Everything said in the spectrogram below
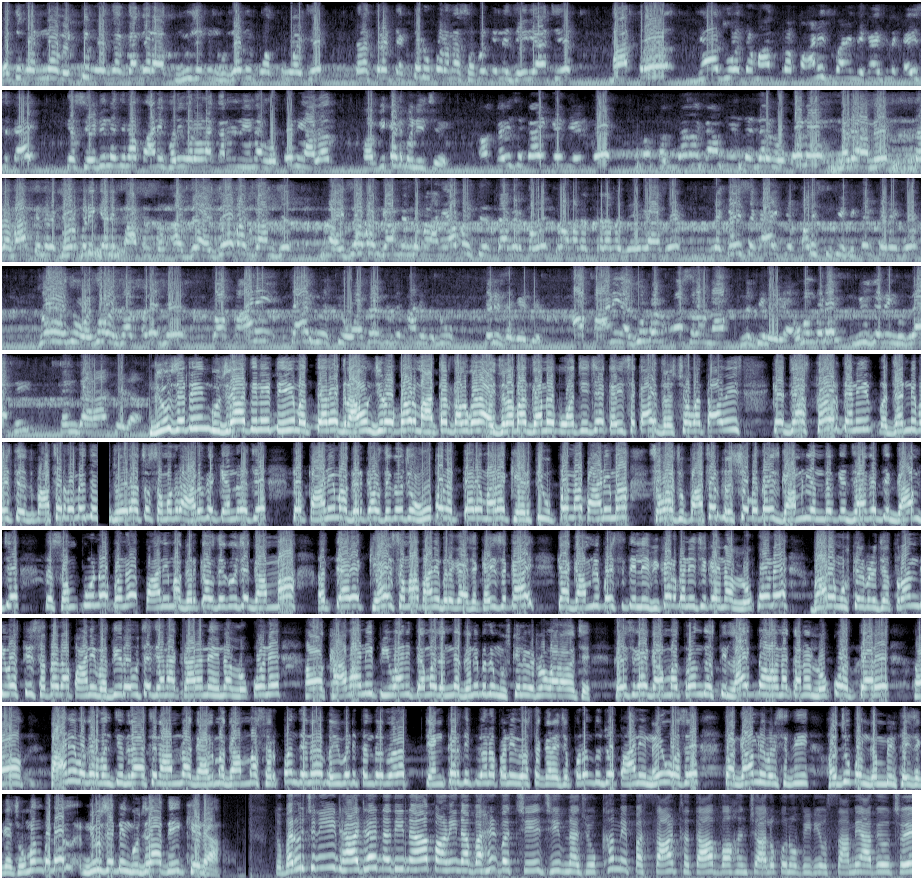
નથી અન્ય વ્યક્તિ પહોંચતા આગળ ન્યૂઝ એટીન ગુજરાતી પહોંચતું હોય છે. ત્યારે અત્યારે ટ્રેક્ટર ઉપર અમે સફર કરીને જઈ રહ્યા છીએ માત્ર જ્યાં જુઓ ત્યાં માત્ર પાણી જ પાણી દેખાય છે કહી શકાય કે શેરડી નદીના પાણી ફરી વળવાના કારણે એના લોકોની હાલત વિકટ બની છે. કહી શકાય કે જે રીતે અ, સંધાના ગામની અંદર જ્યારે લોકોને મળ્યા અમે ત્યારે વાત કરીને ખબર પડી કે એની પાછળ હૈદરાબાદ ગામ છે. અને હૈદરાબાદ ગામની અંદર પણ આની આ પરિસ્થિતિ આગળ કવરેજ કરવા માટે અત્યારે અમે જઈ રહ્યા છે. એટલે કહી શકાય કે પરિસ્થિતિ વિકટ કરી છે. જો હજુ વધુ વરસાદ પડે છે. તો આ પાણી ચાર દિવસથી ઓસરથી રીતે પાણી બધું ચડી શકે છે. આ પાણી હજુ પણ ઓસરનું નામ નથી લઈ રહ્યા. Umang Patel news Gujarati news eighteen ગુજરાતીની ટીમ અત્યારે ગ્રાઉન્ડ ઝીરો પર માતર તાલુકાના હૈદરાબાદ ગામે પહોંચી છે. કહી શકાય, દ્રશ્યો બતાવીશ કે જ્યાં સ્થળ તેની જળની પરિસ્થિતિ પાછળ તમે જે જોઈ રહ્યા છો, સમગ્ર આરોગ્ય કેન્દ્ર છે, તે પાણીમાં ગરકાવ થઈ ગયો છે. હું પણ અત્યારે મારા ખેડથી ઉપરના પાણીમાં સવાર છું. પાછળ દ્રશ્યો બતાવીશ ગામની અંદર કે જ્યાં જે ગામ છે, તે સંપૂર્ણપણે પાણીમાં ગરકાવ થઈ ગયું છે. ગામમાં અત્યારે ખેર સમા પાણી ભરાઈ ગયા છે. કહી શકાય કે આ ગામની પરિસ્થિતિ એટલી વિકટ બની છે કે એના લોકોને ભારે મુશ્કેલી પડી છે. ત્રણ દિવસથી સતત આ પાણી વધી રહ્યું છે, જેના કારણે એના લોકોને ખાવાની, પીવાની તેમજ અન્ય ઘણી બધી મુશ્કેલી વેઠવામાં આવે છે. કહી શકાય ગામમાં ત્રણ દિવસથી લાઇટ ન હોવાના કારણે લોકો અત્યારે પાણી વગર વંચિત રહ્યા છે અને હમણાં હાલમાં ગામમાં સરપંચ અને વહીવટી તંત્ર દ્વારા ટેન્કરથી પીવાના પાણી વ્યવસ્થા કરે છે. પરંતુ જો પાણી નહીં હશે, તો આ ગામની પરિસ્થિતિ હજુ પણ ગંભીર થઈ શકે છે. Umang Patel, news eighteen Gujarati, Kheda. તો ભરૂચની ઢાઢર નદીના પાણીના વહેણ વચ્ચે જીવના જોખમે પસાર થતા વાહન ચાલકોનો વીડિયો સામે આવ્યો છે.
